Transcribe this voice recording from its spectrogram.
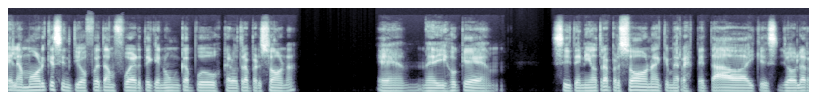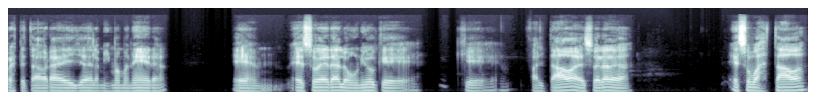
el amor que sintió fue tan fuerte que nunca pudo buscar otra persona. Eh, me dijo que si tenía otra persona que me respetaba y que yo le respetaba a ella de la misma manera, eh, eso era lo único que faltaba, eso era eso bastaba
